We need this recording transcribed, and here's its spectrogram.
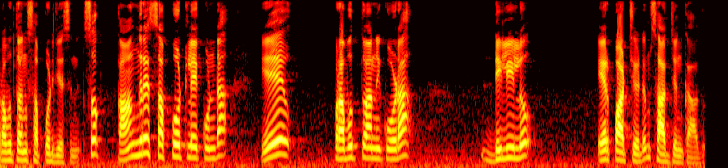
ప్రభుత్వానికి సపోర్ట్ చేసింది. సో కాంగ్రెస్ సపోర్ట్ లేకుండా ఏ ప్రభుత్వాన్ని కూడా ఢిల్లీలో ఏర్పాటు చేయడం సాధ్యం కాదు.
